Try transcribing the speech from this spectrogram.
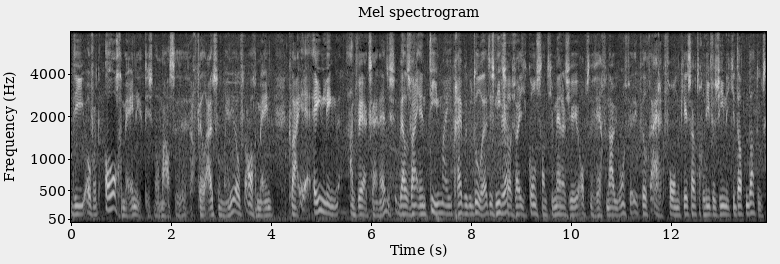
die over het algemeen, het is normaal veel uitzonderingen, over het algemeen qua eenling aan het werk zijn. Hè? Dus weliswaar in een team, maar je begrijpt wat ik bedoel. Hè? Het is niet zoals wij je constant je manager op te zeggen van nou jongens, ik wil eigenlijk volgende keer zou ik toch liever zien dat je dat en dat doet.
